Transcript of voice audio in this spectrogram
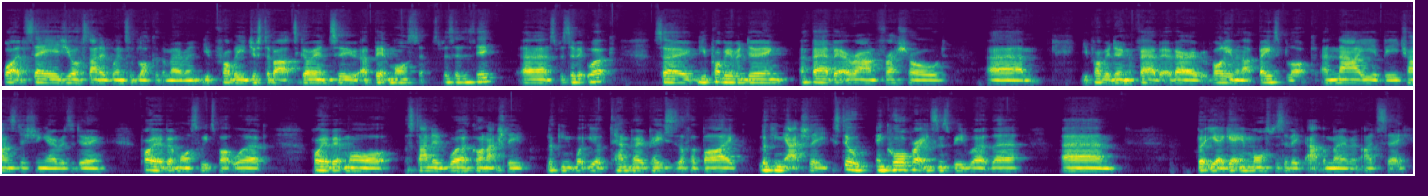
what I'd say is your standard winter block at the moment. You're probably just about to go into a bit more specificity, uh, specific work. So you probably have been doing a fair bit around threshold. Um, you're probably doing a fair bit of aerobic volume in that base block, and now you'd be transitioning over to doing probably a bit more sweet spot work, probably a bit more standard work on actually looking what your tempo paces off a bike, looking at actually still incorporating some speed work there. Um, but yeah, getting more specific at the moment, I'd say.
